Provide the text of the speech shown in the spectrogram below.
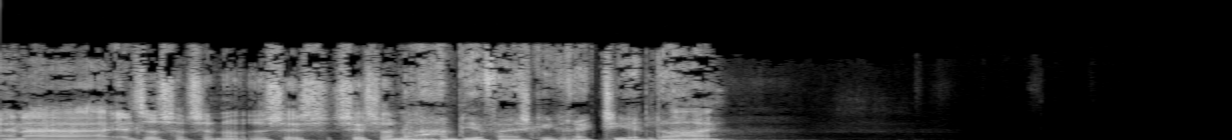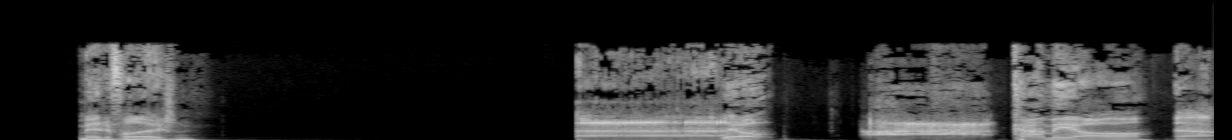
Han har altid set sådan noget. Set, set sådan noget. han bliver faktisk ikke rigtig ældre. Nej. Mette Frederiksen. Uh, Jo. Ah, kom herover. ja.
